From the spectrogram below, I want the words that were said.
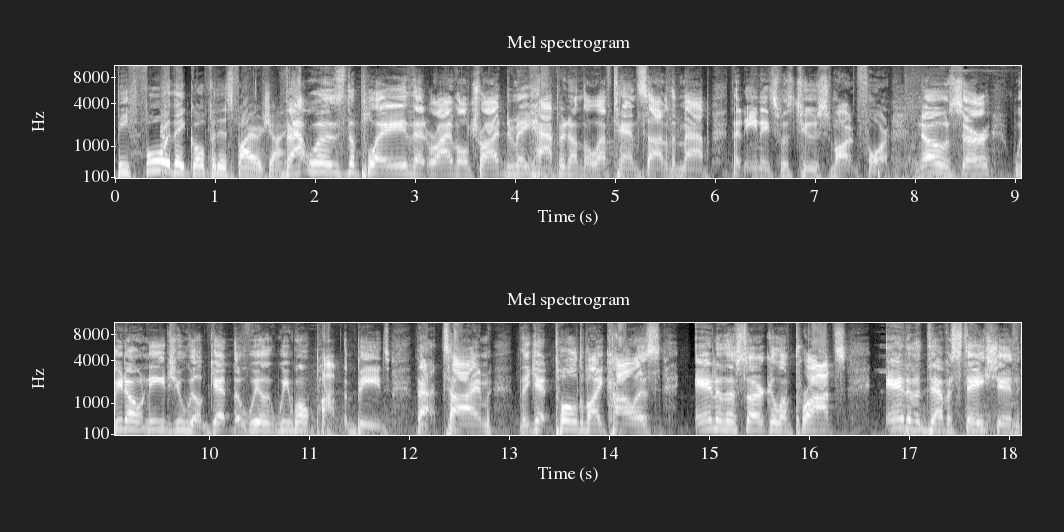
before they go for this Fire Giant. That was the play that Rival tried to make happen on the left-hand side of the map that Eanix was too smart for. No, sir, we don't need you. We'll get the we'll, we won't pop the beads. That time they get pulled by KaLaS into the circle of prots, into the devastation.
